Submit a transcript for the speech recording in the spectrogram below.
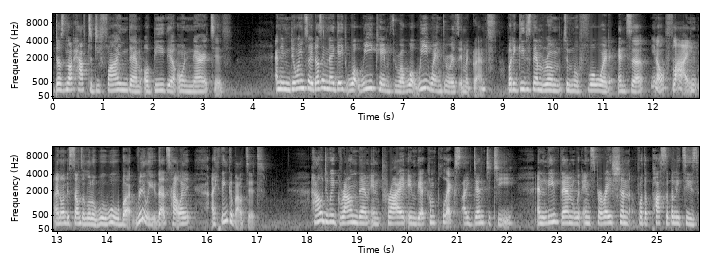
does not have to define them or be their own narrative? And in doing so, it doesn't negate what we came through or what we went through as immigrants, but it gives them room to move forward and to, you know, fly. I know this sounds a little woo woo, but really, that's how I, I think about it. How do we ground them in pride in their complex identity and leave them with inspiration for the possibilities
